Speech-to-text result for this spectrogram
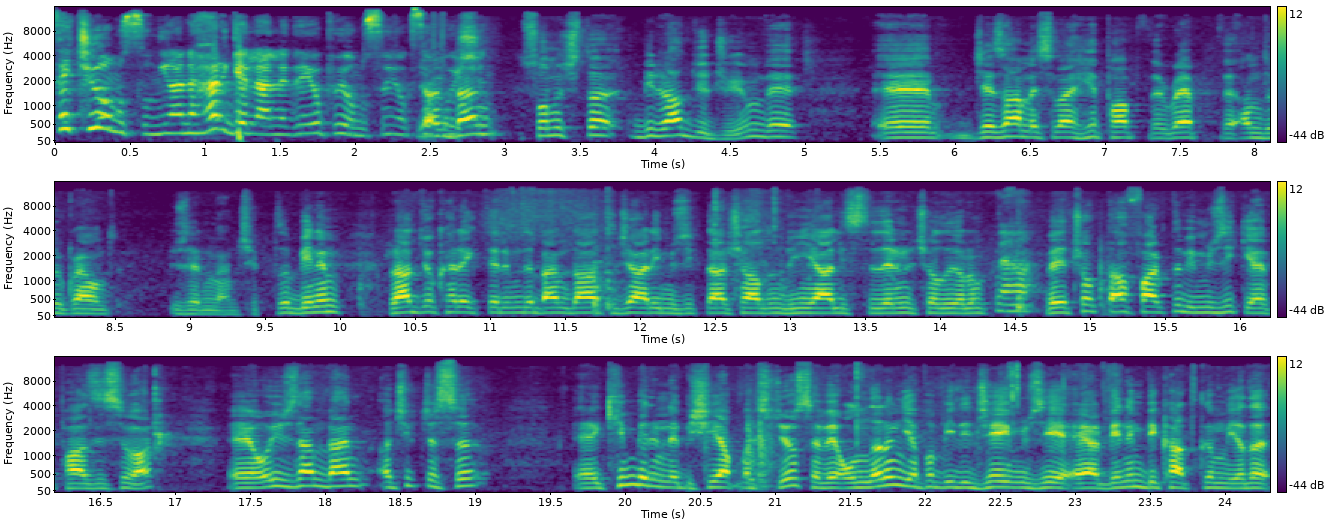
Seçiyor musun? Yani her gelenle de yapıyor musun? Yoksa bu Yani ben işin... sonuçta bir radyocuyum ve e, ceza mesela hip hop ve rap ve underground üzerinden çıktı. Benim radyo karakterimde ben daha ticari müzikler çaldım, dünya listelerini çalıyorum Aha. ve çok daha farklı bir müzik yelpazesi var. E, o yüzden ben açıkçası e, kim benimle bir şey yapmak istiyorsa ve onların yapabileceği müziğe eğer benim bir katkım ya da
